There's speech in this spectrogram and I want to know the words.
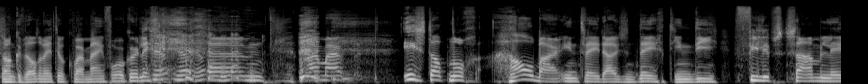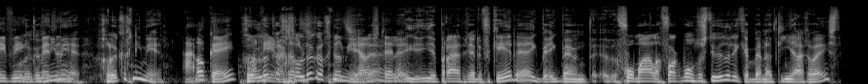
Dank u wel, dan weet u ook waar mijn voorkeur ligt. Ehm, maar, maar is dat nog haalbaar in 2019, die Philips-samenleving? Gelukkig niet een- meer. Gelukkig niet meer. Oké, Gelukkig, Gerard, gelukkig dat niet meer. Je- Je praat geen verkeerde. hè. Ik ben, ik ben eh, voormalig vakbondsbestuurder. Ik ben daar tien jaar geweest.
